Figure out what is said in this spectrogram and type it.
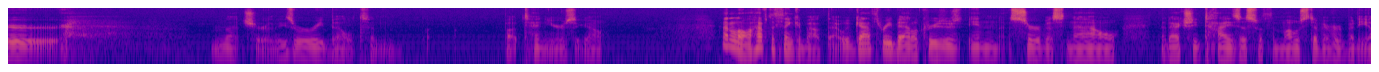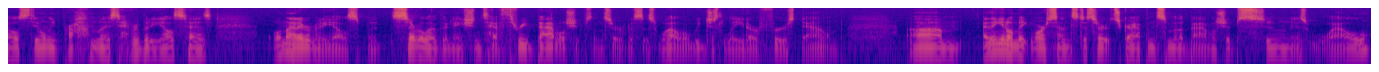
Er, I'm not sure. These were rebuilt in about 10 years ago. I don't know. I'll have to think about that. We've got three battle cruisers in service now that actually ties us with the most of everybody else. The only problem is everybody else has, well, not everybody else, but several other nations have three battleships in service as well, and we just laid our first down. Um, I think it'll make more sense to start scrapping some of the battleships soon as well.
